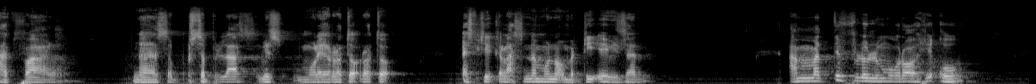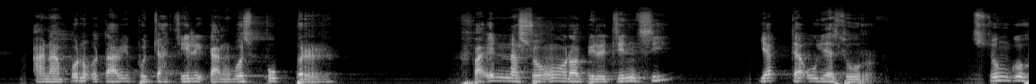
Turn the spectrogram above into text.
atfal Nah, sebelas wis mulai rotok-rotok SD kelas 6 ono medike wisan. Ammatiflul murahiqu anapun utawi bocah cilik kang wis puber fa inna su'ura bil jinsi yabda'u yasur. Sungguh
